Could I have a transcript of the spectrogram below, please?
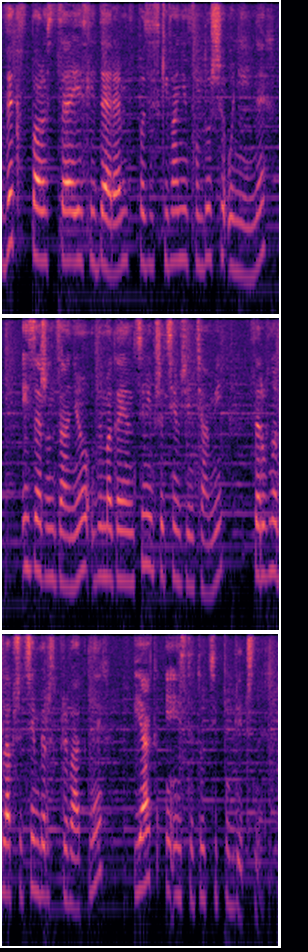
WYK w Polsce jest liderem w pozyskiwaniu funduszy unijnych i zarządzaniu wymagającymi przedsięwzięciami zarówno dla przedsiębiorstw prywatnych, jak i instytucji publicznych.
